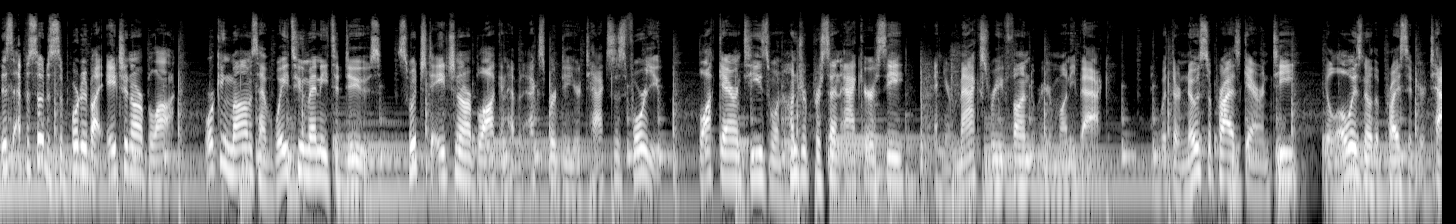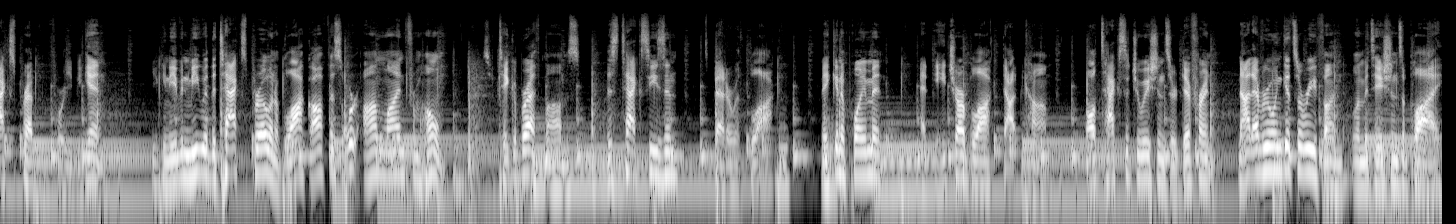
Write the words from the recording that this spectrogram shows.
This episode is supported by H&R Block. Working moms have way too many to-dos. Switch to H&R Block and have an expert do your taxes for you. Block guarantees 100% accuracy and your max refund or your money back. And with their no surprise guarantee, you'll always know the price of your tax prep before you begin. You can even meet with a tax pro in a Block office or online from home. So take a breath, moms. This tax season, it's better with Block. Make an appointment at hrblock.com. All tax situations are different. Not everyone gets a refund. Limitations apply.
